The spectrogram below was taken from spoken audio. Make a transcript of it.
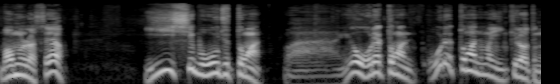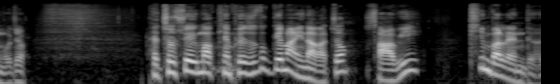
머물렀어요. 25주 동안. 와, 이거 오랫동안 오랫동안 정말 인기를 얻은 거죠. 배철수의 음악 캠프에서도 꽤 많이 나갔죠. 4위 Timbaland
